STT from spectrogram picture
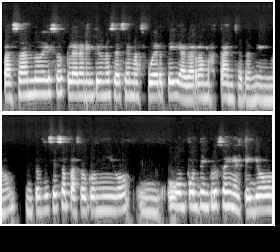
pasando eso, claramente uno se hace más fuerte y agarra más cancha también, ¿no? Entonces eso pasó conmigo. Y hubo un punto incluso en el que yo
